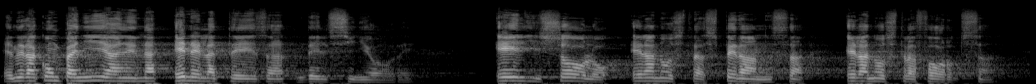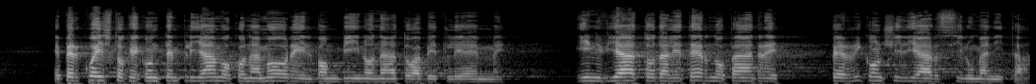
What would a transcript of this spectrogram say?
e nella compagnia e nell'attesa del Signore. Egli solo è la nostra speranza e la nostra forza. È per questo che contempliamo con amore il bambino nato a Betlemme, inviato dall'Eterno Padre per riconciliarsi l'umanità.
